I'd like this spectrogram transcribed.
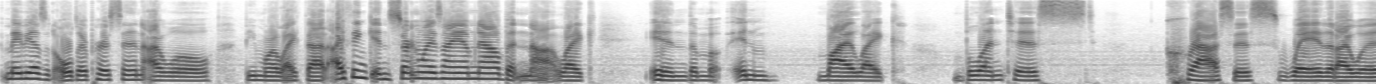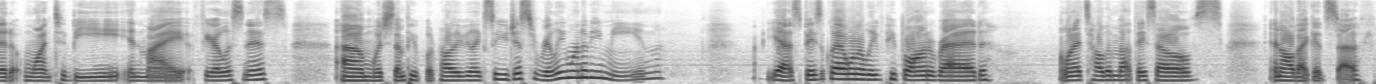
maybe as an older person, I will be more like that. I think in certain ways I am now, but not like in the mo- in my like bluntest crassest way that I would want to be in my fearlessness um, which some people would probably be like, so you just really want to be mean? Yes, basically, I want to leave people on read. I want to tell them about themselves and all that good stuff.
